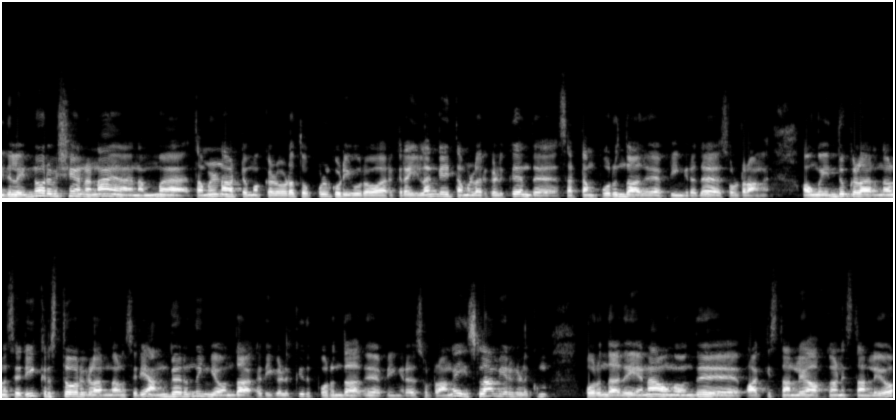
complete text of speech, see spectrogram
இதுல இன்னொரு விஷயம் என்னன்னா நம்ம தமிழ்நாட்டு மக்களோட தொப்புள் கொடி உறவா இருக்கிற இலங்கை தமிழர்களுக்கு அந்த சட்டம் பொருந்தாது அப்படிங்கிறத சொல்றாங்க. அவங்க இந்துக்களா இருந்தாலும் சரி கிறிஸ்தவர்களா இருந்தாலும் சரி அங்க இருந்து இங்க வந்த அகதிகளுக்கு இது பொருந்தாது அப்படிங்கிறத சொல்றாங்க. இஸ்லாமியர்களுக்கும் பொருந்தாது. ஏன்னா அவங்க வந்து பாகிஸ்தான்லயோ ஆப்கானிஸ்தான்லயோ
